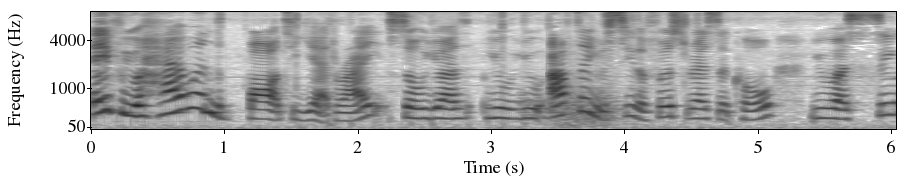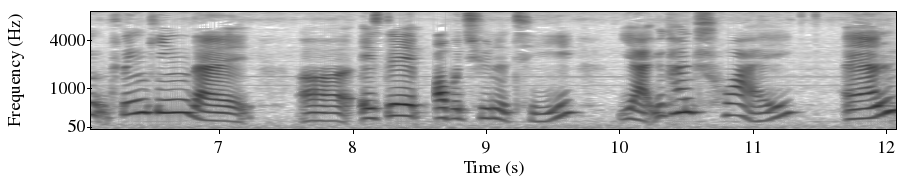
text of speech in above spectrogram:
if you haven't bought yet, right? So you are you you after you see the first recicle, you are think, thinking that uh, is there opportunity? Yeah, you can try and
